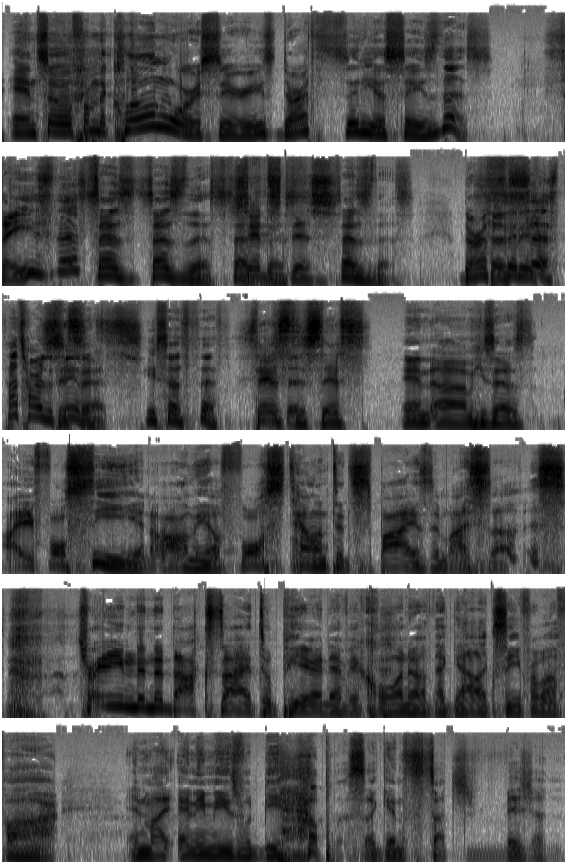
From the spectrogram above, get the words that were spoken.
and so from the Clone Wars series, Darth Sidious says this. Says this? Says says this. Says Sits this. this. Says this. Darth Says Sidious. Sith. That's hard to say that. He says Sith. Says this. sis. And um, he says, I foresee an army of force talented spies in my service, trained in the dark side to peer in every corner of the galaxy from afar, and my enemies would be helpless against such vision.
